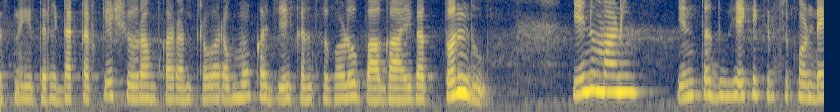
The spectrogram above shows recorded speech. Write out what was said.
ಸ್ನೇಹಿತರೆ, ಡಾಕ್ಟರ್ ಕೆ. ಶಿವರಾಮ್ ಕಾರಂತ್ರವರ ಮೂಕಜ್ಜಿಯ ಕನಸುಗಳು ಭಾಗ ಐವತ್ತೊಂದು. ಏನು ಮಾಡಿ ಎಂಥದ್ದು ಹೇಗೆ ಕಿರ್ಚಿಕೊಂಡೆ?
